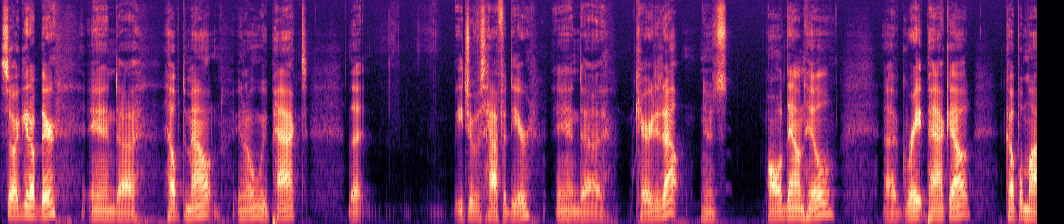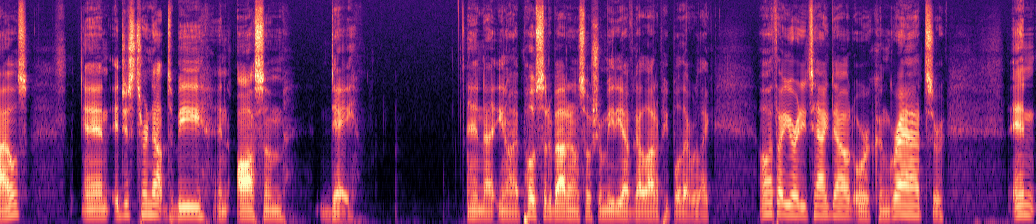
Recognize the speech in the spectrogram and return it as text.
So I get up there and uh, helped them out. You know, we packed that each of us half a deer and uh, carried it out. It was all downhill, a great pack out, a couple miles, and it just turned out to be an awesome day. And uh, you know, I posted about it on social media. I've got a lot of people that were like, "Oh, I thought you already tagged out," or "Congrats," or and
